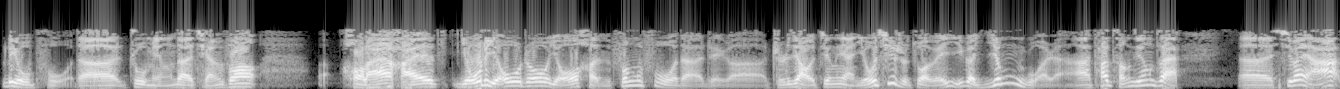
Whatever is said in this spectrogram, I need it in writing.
利物浦的著名的前锋。后来还游历欧洲，有很丰富的这个执教经验，尤其是作为一个英国人啊，他曾经在呃西班牙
